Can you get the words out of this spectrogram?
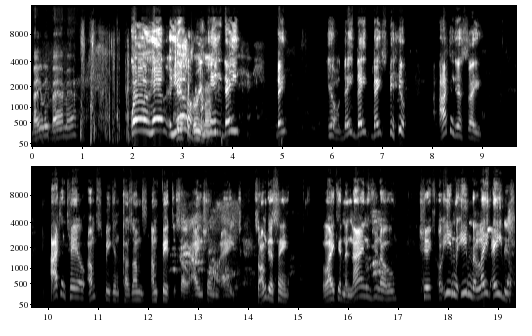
Bailey, bad man. Well, hell, yeah. Disagree, I mean, they, they, you know, they they they still. I can just say, I can tell. I'm speaking because I'm I'm 50, so I ain't saying my age. So I'm just saying, like in the 90s, you know, chicks or even even the late 80s,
